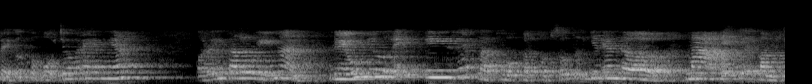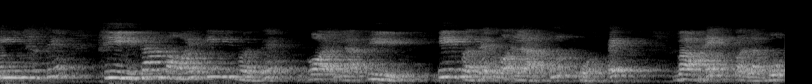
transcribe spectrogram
về ước và bội cho các em nhé. Ở đây ta lưu ý này, nếu như x, y, z là thuộc tập hợp số tự nhiên n mà x lại bằng y nhân z thì ta nói y và z gọi là thì y và z gọi là ước của x và x gọi là bội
